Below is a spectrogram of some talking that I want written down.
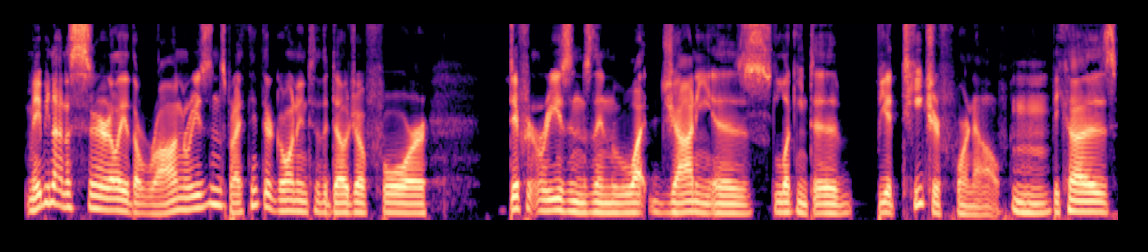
maybe not necessarily the wrong reasons, but I think they're going into the dojo for different reasons than what Johnny is looking to be a teacher for now. mhm. Because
